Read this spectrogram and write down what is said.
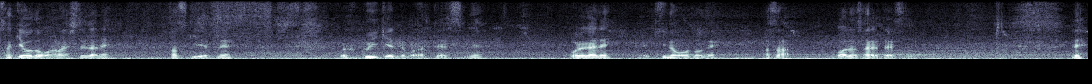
先ほどお話してたね、タスキですね。これ福井県でもらったやつね。これがね、昨日のね、朝渡されたやつ。ね、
